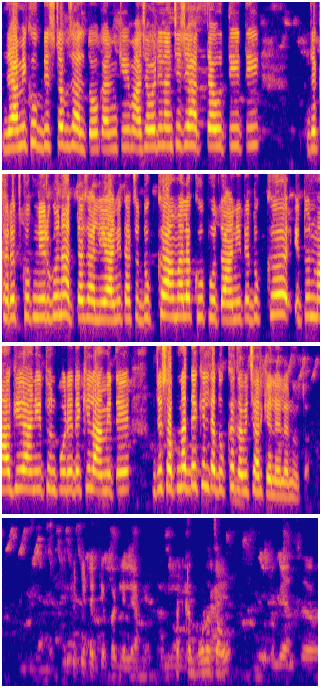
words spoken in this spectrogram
म्हणजे आम्ही खूप डिस्टर्ब झालतो कारण की माझ्या वडिलांची जी हत्या होती ती म्हणजे खरंच खूप निर्गुण हत्या झाली आणि त्याचं दुःख आम्हाला खूप होतं आणि ते दुःख इथून मागे आणि इथून पुढे देखील आम्ही ते म्हणजे स्वप्नात देखील त्या दुःखाचा विचार केलेला नव्हता. किती टक्के पडलेले आहेत? कुटुंबियांचं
